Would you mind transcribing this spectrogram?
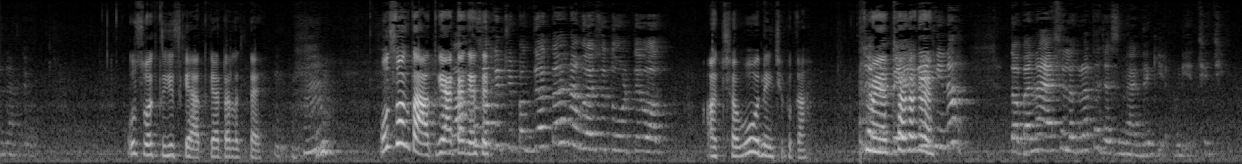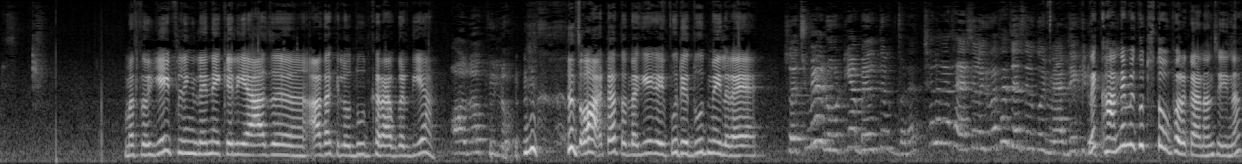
बनाते वक्त। उस वक्त किसके हाथ के आटा लगता है? उस वक्त हाथ के आटा कैसे? चिपक जाता है ना वैसे तोड़ते वक्त। अच्छा वो नहीं चिपका। मैं अच्छा लग रहा है। थी ना तब ना ऐसे लग रहा था जैसे मैदे की बड़ी अच्छी अच्छी मतलब यही फीलिंग लेने के लिए आज आधा किलो दूध खराब कर दिया? आधा किलो। तो आटा तो लगेगा ही पूरे दूध में ही लगाया है। सच में रोटियाँ बेलते वक्त बड़ा अच्छा लगा था ऐसे लग रहा था जैसे कोई मैदे की लेकिन खाने में कुछ तो फ़र्क आना चाहिए ना।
